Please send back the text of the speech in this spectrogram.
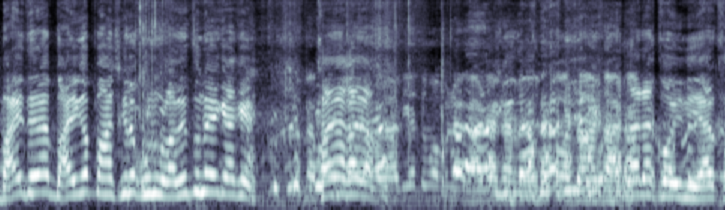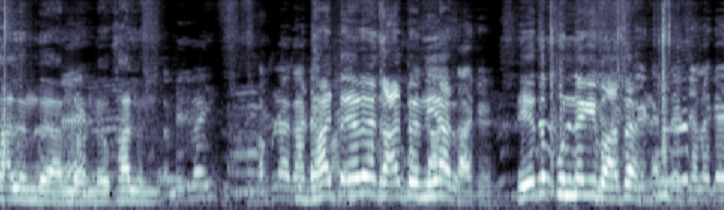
भाई तेरा भाई का पाँच किलो खून बढ़ा दे तूने क्या के? तुम अपना घाटा घाट आके। अरे कोई नहीं यार खा लें दो यार लौंडे खा लें दो अपना घाट अरे घाट नहीं यार ये तो पुण्य की बात है। चला गया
